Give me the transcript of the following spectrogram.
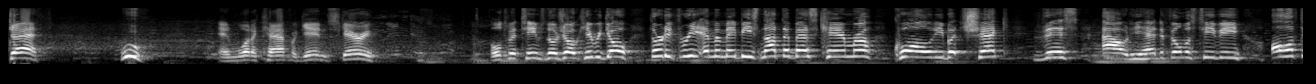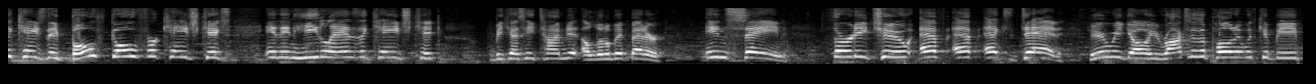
death. Woo! And what a calf again, scary. Ultimate Team's no joke. Here we go. 33 MMA Beast, not the best camera quality, but check this out. He had to film his TV off the cage. They both go for cage kicks, and then he lands the cage kick because he timed it a little bit better. Insane. 32 FFX dead. Here we go. He rocks his opponent with Khabib.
